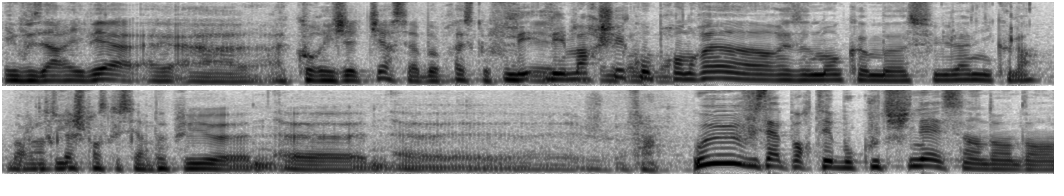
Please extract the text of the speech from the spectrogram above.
et vous arrivez à, corriger le tir. C'est à peu près ce que les, les marchés comprendraient un raisonnement comme euh, celui-là, Nicolas En tout cas, je pense que c'est un peu plus. Euh, euh, enfin... Oui, vous apportez beaucoup de finesse hein, dans,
